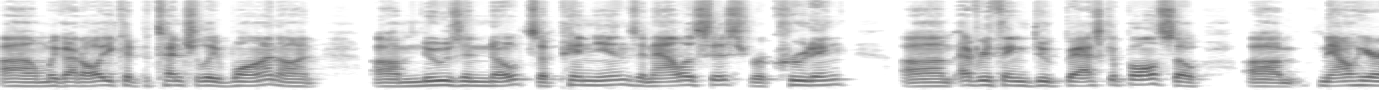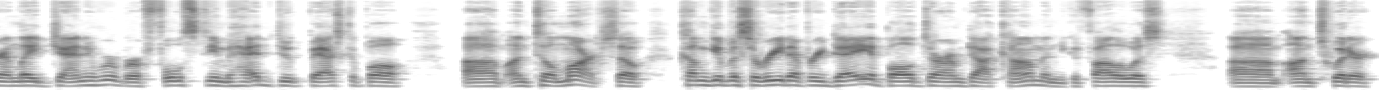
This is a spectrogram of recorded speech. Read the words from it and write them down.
Um, we got all you could potentially want on um, news and notes, opinions, analysis, recruiting, um, everything Duke basketball. So um, now here in late January, we're full steam ahead, Duke basketball um, until March. So come give us a read every day at balldurham.com, and you can follow us um, on Twitter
